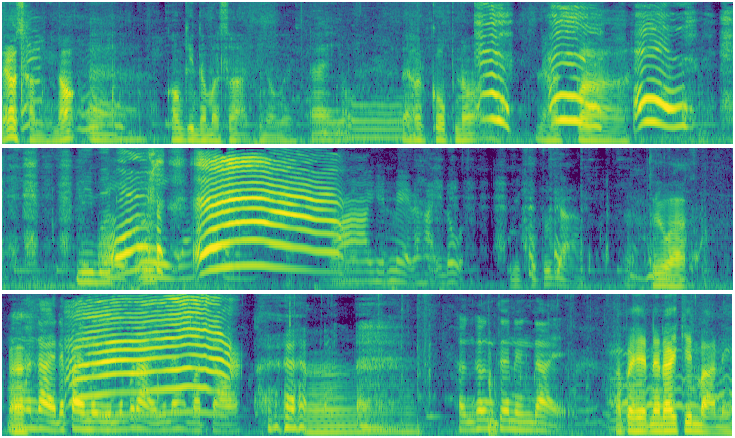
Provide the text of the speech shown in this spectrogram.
แล้วซ้ำนี่เนาะเออของกินธรรมชาติพี่น้องเอ้ยได้อยู่ได้ฮอดกบเนาะได้ฮอดปลามีเบิร์ดเห็นแม่ละหายโดดมีครบทุกอย่างถือว่ามันได้ได้ไปมื้ออื่นบ่ได้นี่นะบัดเก่า เออ เฮิงๆเทื่อหนึงได้เอาไปเฮ็ดในได้กินบาดนี่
